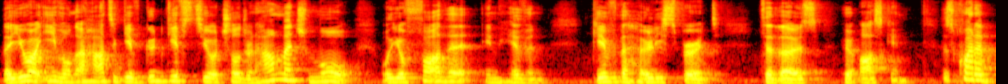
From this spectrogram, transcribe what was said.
though you are evil, know how to give good gifts to your children, how much more will your Father in heaven give the Holy Spirit to those who ask him? This is quite a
